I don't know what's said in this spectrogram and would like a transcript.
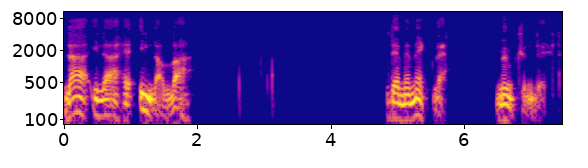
La ilahe illallah dememekle mümkün değil.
